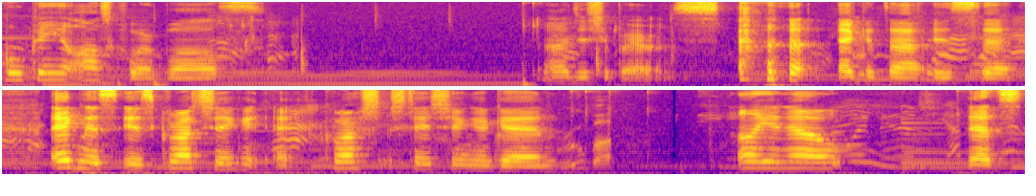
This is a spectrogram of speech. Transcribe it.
who can you ask for a bath? Uh, just your parents. Agatha is. Uh, Agnes is crushing, uh, cross stitching again. Oh, you know, let's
